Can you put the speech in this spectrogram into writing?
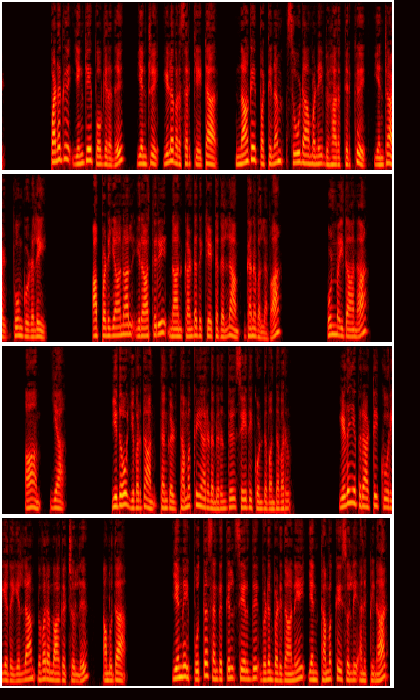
படகு எங்கே போகிறது? என்று இளவரசர் கேட்டார். நாகைப்பட்டினம் சூடாமணி விஹாரத்திற்கு என்றாள் பூங்குழலி. அப்படியானால் இராத்திரி நான் கண்டது கேட்டதெல்லாம் கனவல்லவா? உண்மைதானா? ஆம் யா. இதோ இவர்தான் தங்கள் தமக்கையாரிடமிருந்து செய்தி கொண்டு வந்தவர். இளைய பிராட்டி கூறியதையெல்லாம் விவரமாகச் சொல்லு அமுதா. என்னை புத்த சங்கத்தில் சேர்ந்து விடும்படிதானே என் தமக்கை சொல்லி அனுப்பினார்?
